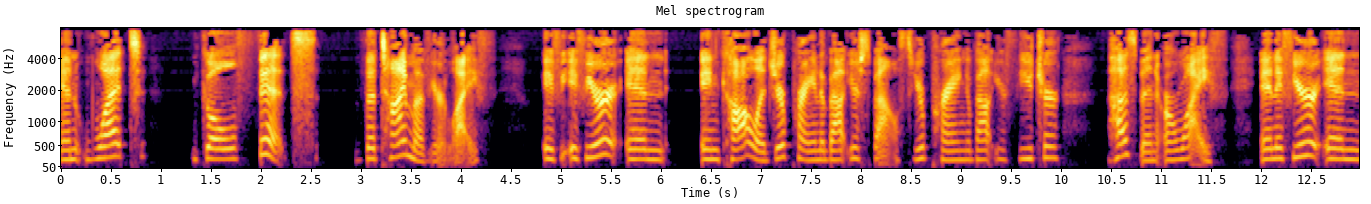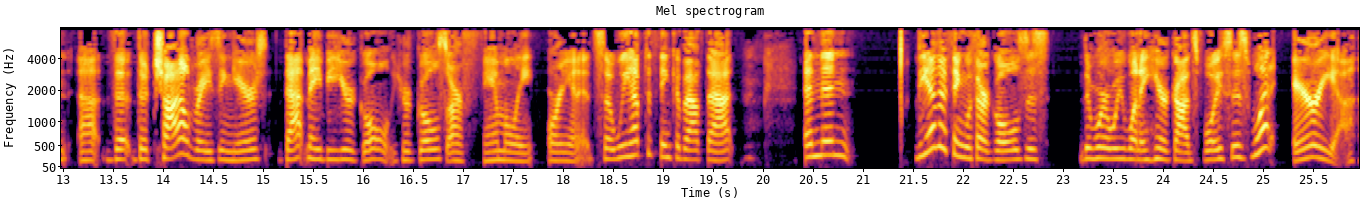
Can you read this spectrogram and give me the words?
And what goal fits the time of your life. If if you're in in college, you're praying about your spouse. You're praying about your future husband or wife. And if you're in uh, the the child raising years, that may be your goal. Your goals are family oriented. So we have to think about that. And then the other thing with our goals is the, where we want to hear God's voice is what area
